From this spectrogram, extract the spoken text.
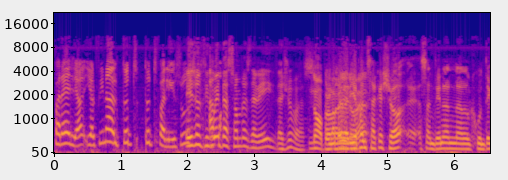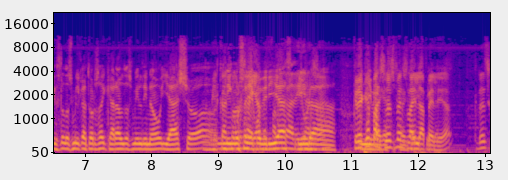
per ella i al final tots, tots feliços És un 50 Amb- sombres de Grey de joves. No, però M'agradaria no, eh? pensar que això eh, s'entén en el context del 2014 i que ara el 2019 ja això 2014 ningú se li ja podria fa cada escriure un Crec que per això és més light la característiques. eh? Crec,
